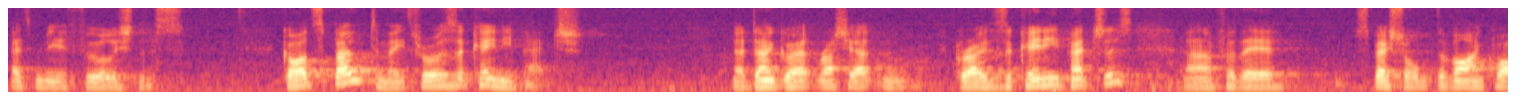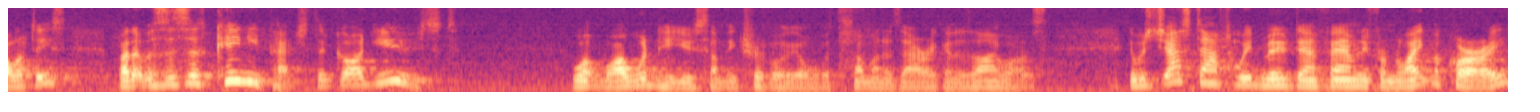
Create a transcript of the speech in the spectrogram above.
as mere foolishness. God spoke to me through a zucchini patch. Now, don't go out, rush out and grow zucchini patches uh, for their special divine qualities, but it was a zucchini patch that God used. Why wouldn't He use something trivial with someone as arrogant as I was? It was just after we'd moved our family from Lake Macquarie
